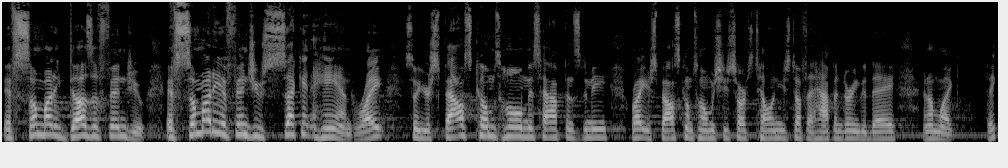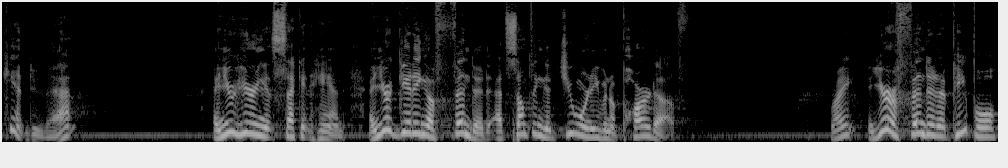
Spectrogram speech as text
if somebody does offend you? If somebody offends you secondhand, right? So, your spouse comes home, this happens to me, right? Your spouse comes home and she starts telling you stuff that happened during the day, and I'm like, they can't do that. And you're hearing it secondhand, and you're getting offended at something that you weren't even a part of, right? You're offended at people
